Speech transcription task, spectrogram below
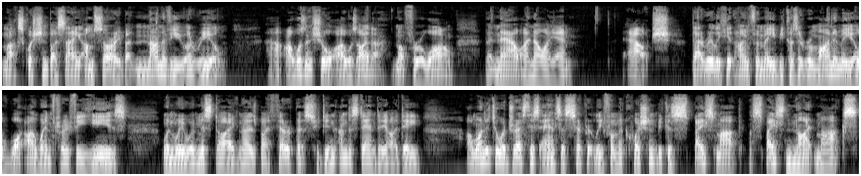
Mark's question by saying, I'm sorry, but none of you are real. Uh, I wasn't sure I was either, not for a while, but now I know I am. Ouch. That really hit home for me because it reminded me of what I went through for years when we were misdiagnosed by therapists who didn't understand DID. I wanted to address this answer separately from the question because Space Mark, Space Knight Mark's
